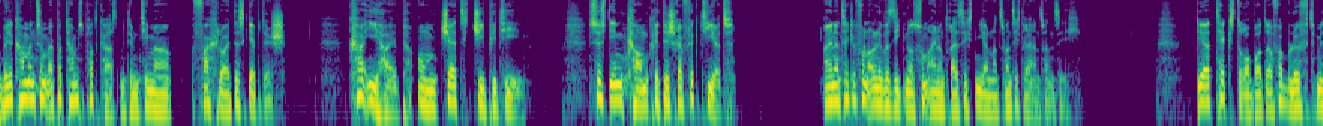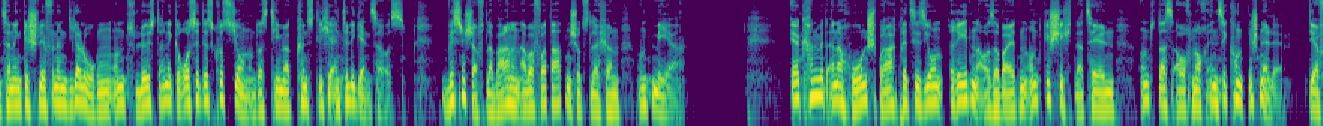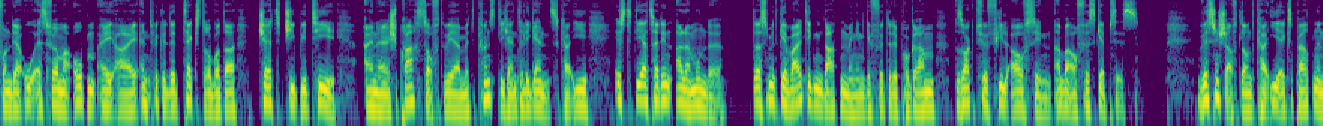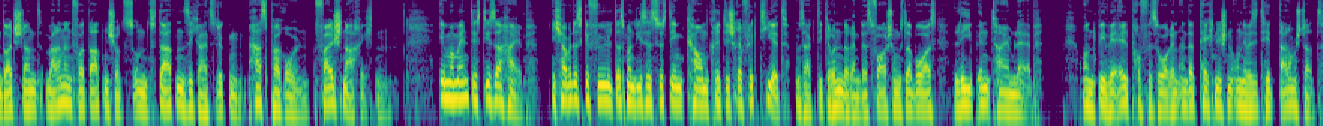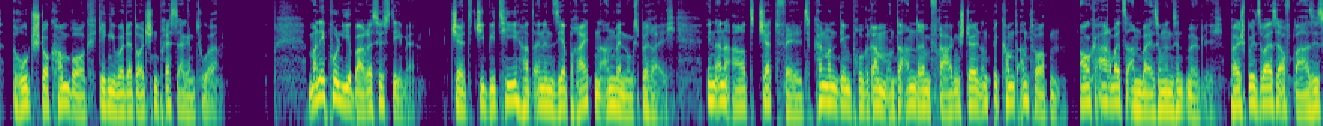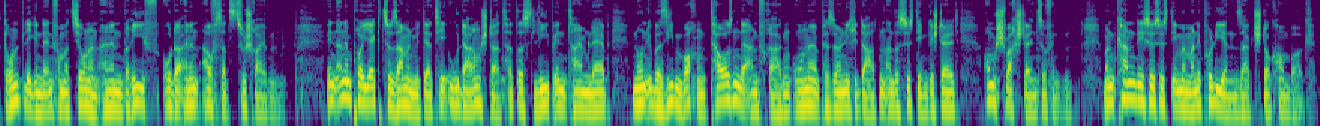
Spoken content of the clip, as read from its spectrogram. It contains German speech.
Willkommen zum Epoch Times Podcast mit dem Thema Fachleute skeptisch. KI-Hype um ChatGPT. System kaum kritisch reflektiert. Ein Artikel von Oliver Signus vom 31. Januar 2023. Der Textroboter verblüfft mit seinen geschliffenen Dialogen und löst eine große Diskussion um das Thema künstliche Intelligenz aus. Wissenschaftler warnen aber vor Datenschutzlöchern und mehr. Er kann mit einer hohen Sprachpräzision Reden ausarbeiten und Geschichten erzählen und das auch noch in Sekundenschnelle. Der von der US-Firma OpenAI entwickelte Textroboter ChatGPT, eine Sprachsoftware mit künstlicher Intelligenz KI, ist derzeit in aller Munde. Das mit gewaltigen Datenmengen gefütterte Programm sorgt für viel Aufsehen, aber auch für Skepsis. Wissenschaftler und KI-Experten in Deutschland warnen vor Datenschutz und Datensicherheitslücken, Hassparolen, Falschnachrichten. Im Moment ist dieser Hype. Ich habe das Gefühl, dass man dieses System kaum kritisch reflektiert, sagt die Gründerin des Forschungslabors Leap in Time Lab und BWL-Professorin an der Technischen Universität Darmstadt, Ruth Stock-Homburg, gegenüber der deutschen Presseagentur. Manipulierbare Systeme. ChatGPT hat einen sehr breiten Anwendungsbereich. In einer Art Chatfeld kann man dem Programm unter anderem Fragen stellen und bekommt Antworten. Auch Arbeitsanweisungen sind möglich, beispielsweise auf Basis grundlegender Informationen einen Brief oder einen Aufsatz zu schreiben. In einem Projekt zusammen mit der TU Darmstadt hat das Leap in Time Lab nun über sieben Wochen tausende Anfragen ohne persönliche Daten an das System gestellt, um Schwachstellen zu finden. Man kann diese Systeme manipulieren, sagt Stock Homburg.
